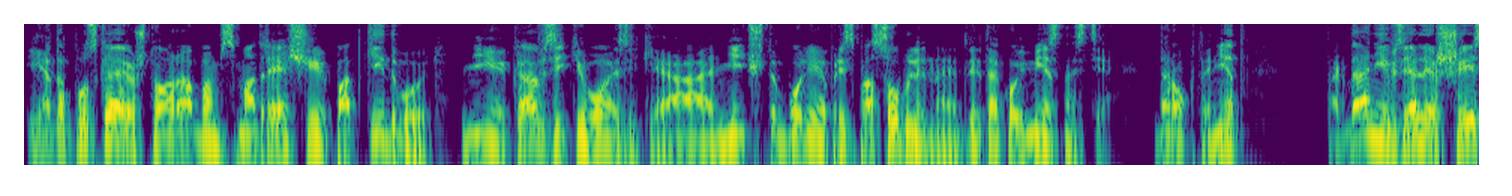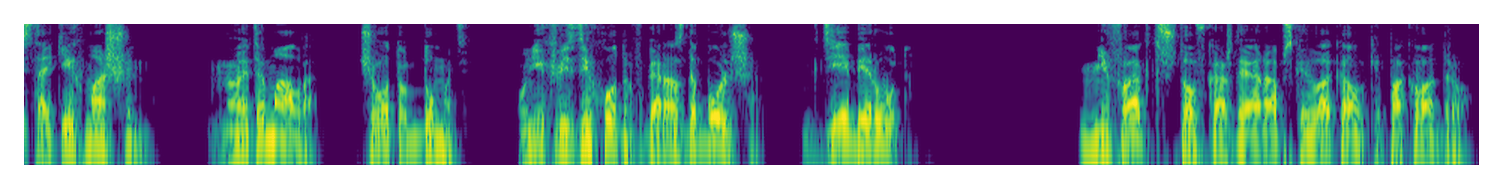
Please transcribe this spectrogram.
Я допускаю, что арабам смотрящие подкидывают не кавзики-уазики, а нечто более приспособленное для такой местности. Дорог-то нет. Тогда они взяли шесть таких машин. Но это мало. Чего тут думать? У них вездеходов гораздо больше. Где берут? Не факт, что в каждой арабской локалке по квадру.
